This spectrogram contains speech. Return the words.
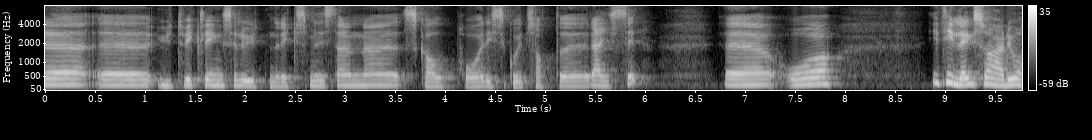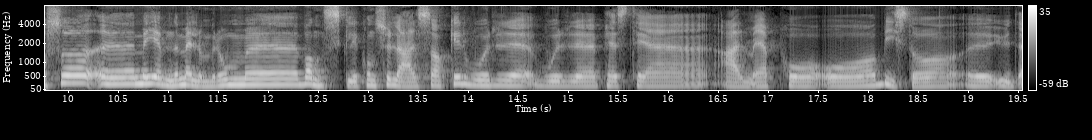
eh, utviklings- eller utenriksministrene skal på risikoutsatte reiser. Eh, og i tillegg så er det jo også eh, med jevne mellomrom eh, vanskelige konsulærsaker hvor, hvor, PST er med på å bistå UD.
